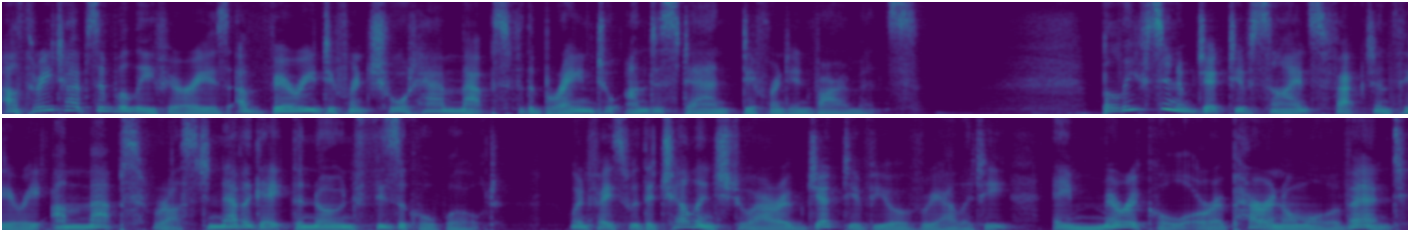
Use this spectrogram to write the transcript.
Our three types of belief areas are very different shorthand maps for the brain to understand different environments. Beliefs in objective science, fact, and theory are maps for us to navigate the known physical world. When faced with a challenge to our objective view of reality, a miracle or a paranormal event,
